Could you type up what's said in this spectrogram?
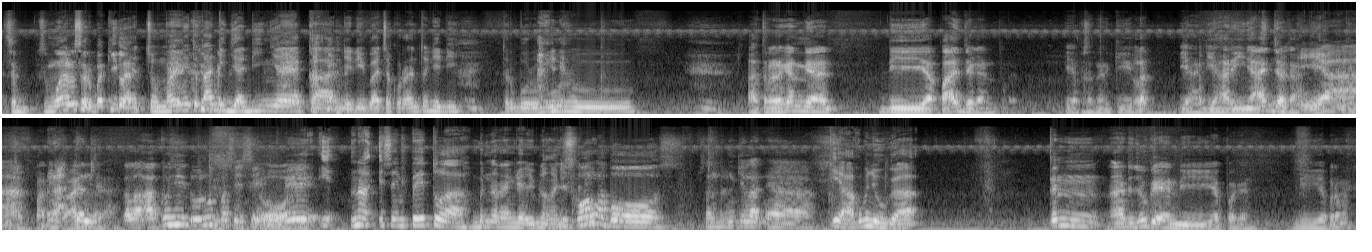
Se- semua harus serba Ya, kilat. cuman itu tadi jadinya ya kan jadi baca Quran itu jadi terburu-buru Ah, terakhir kan ya di apa aja kan? Ya pesantren kilat, ya di harinya aja kan. Iya. Cepat Nggak, apa dan aja. Kalau aku sih dulu pas SMP Oh, I- nah SMP itulah bener yang kayak dibilang aja di sekolah bos pesantren kilatnya. iya aku pun juga Kan ada juga yang di apa kan? Di apa namanya?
